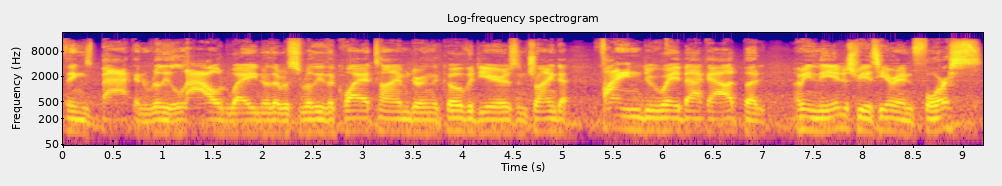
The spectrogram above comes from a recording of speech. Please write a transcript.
things back in a really loud way. You know, there was really the quiet time during the COVID years and trying to find your way back out. But I mean, the industry is here in force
